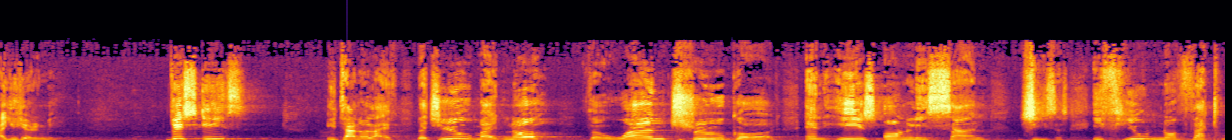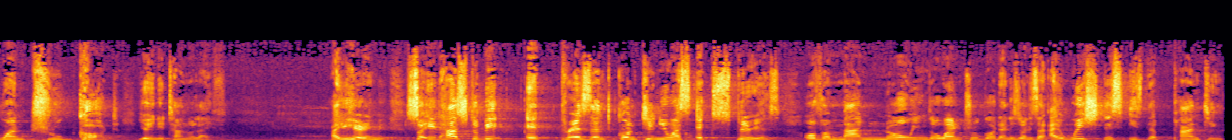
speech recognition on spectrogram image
Are you hearing me? This is eternal life, that you might know the one true God and his only Son, Jesus. If you know that one true God, you're in eternal life. Are you hearing me? So it has to be a present, continuous experience of a man knowing the one true God and his only Son. I wish this is the panting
